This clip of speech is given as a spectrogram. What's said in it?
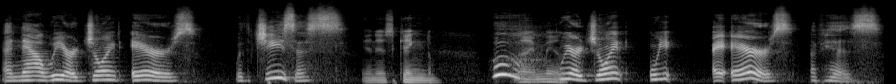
and now we are joint heirs with Jesus. in his kingdom. Whew. Amen. We are joint we heirs of His.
